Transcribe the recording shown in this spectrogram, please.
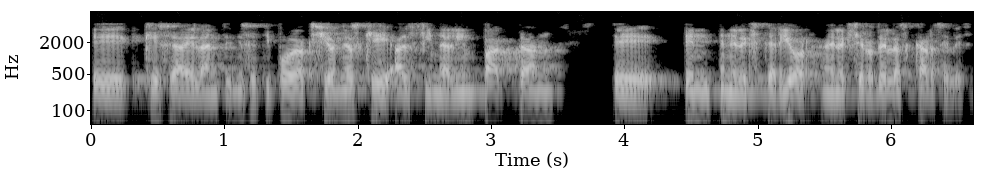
eh, que se adelanten ese tipo de acciones que al final impactan eh, en, en el exterior, en el exterior de las cárceles.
